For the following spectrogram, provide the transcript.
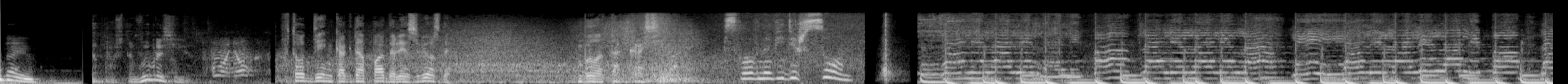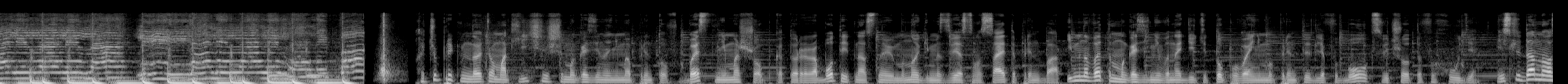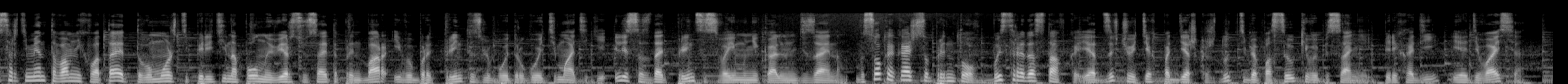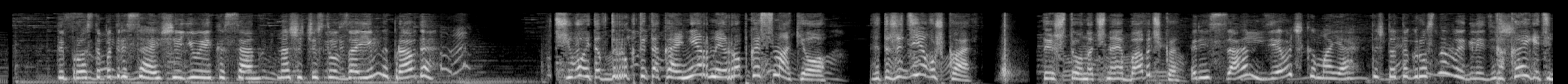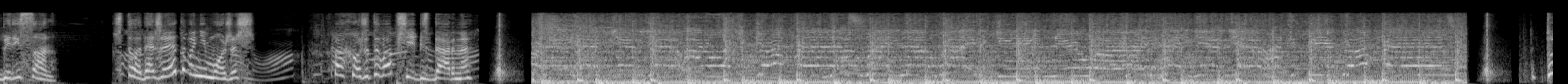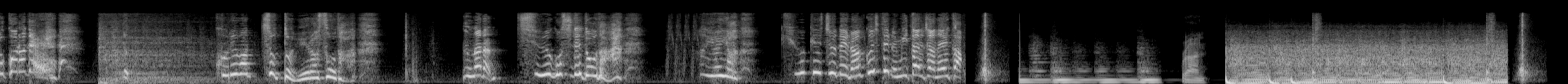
куда ее? Просто выбрось ее. В тот день, когда падали звезды, было так красиво. Словно видишь сон. Хочу порекомендовать вам отличнейший магазин аниме-принтов Best Anime Shop, который работает на основе многим известного сайта Printbar. Именно в этом магазине вы найдете топовые аниме-принты для футболок, свитшотов и худи. Если данного ассортимента вам не хватает, то вы можете перейти на полную версию сайта Printbar и выбрать принт из любой другой тематики, или создать принт со своим уникальным дизайном. Высокое качество принтов, быстрая доставка и отзывчивая техподдержка ждут тебя по ссылке в описании. Переходи и одевайся. Ты просто потрясающая, Юика-сан. Наши чувства взаимны, правда? Чего это вдруг ты такая нервная и робкая с Макио? Это же девушка! Ты что, ночная бабочка? Рисан, девочка моя, ты что-то грустно выглядишь. Какая я тебе Рисан? Что, даже этого не можешь? Похоже, ты вообще бездарна. はちょっと偉そうだ。なら、中腰でどうだいやいや、休憩中で楽してるみたいじゃねえか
